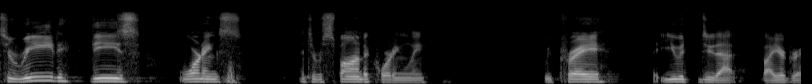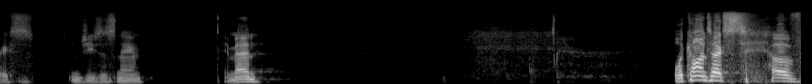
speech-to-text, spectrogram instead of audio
to read these warnings, and to respond accordingly. We pray that you would do that by your grace. In Jesus' name, amen. Well, the context of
